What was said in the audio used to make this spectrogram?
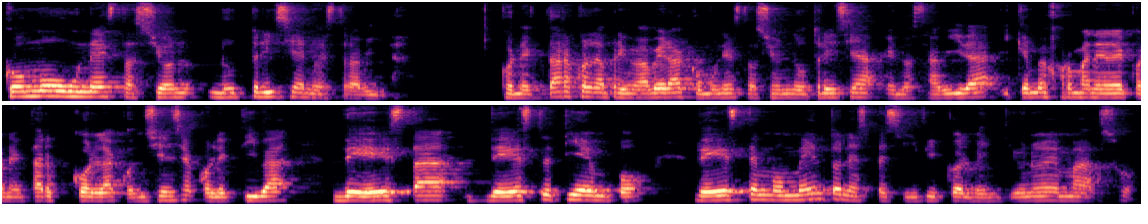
como una estación nutricia en nuestra vida. Conectar con la primavera como una estación nutricia en nuestra vida y qué mejor manera de conectar con la conciencia colectiva de, esta, de este tiempo, de este momento en específico, el 21 de marzo,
